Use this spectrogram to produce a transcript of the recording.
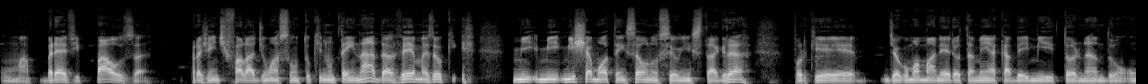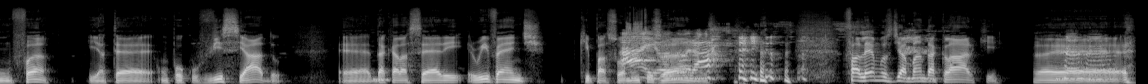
uma breve pausa para a gente falar de um assunto que não tem nada a ver, mas eu, me, me, me chamou a atenção no seu Instagram, porque de alguma maneira eu também acabei me tornando um fã e até um pouco viciado é, daquela série Revenge, que passou há muitos anos. Falemos de Amanda Clark. É,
